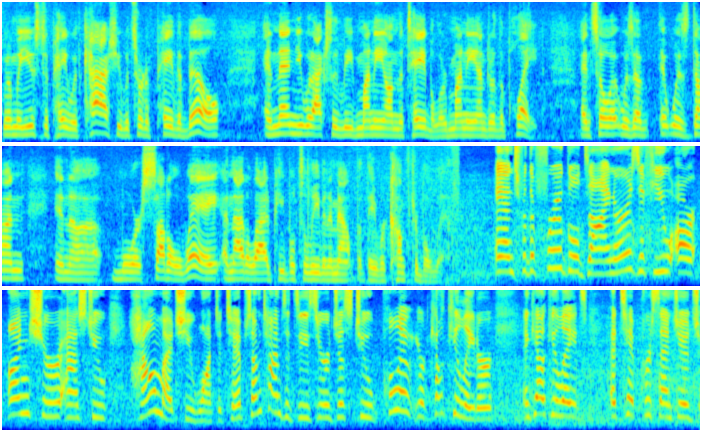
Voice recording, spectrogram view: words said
when we used to pay with cash, you would sort of pay the bill and then you would actually leave money on the table or money under the plate. And so it was a it was done in a more subtle way and that allowed people to leave an amount that they were comfortable with. And for the frugal diners, if you are unsure as to how much you want to tip, sometimes it's easier just to pull out your calculator and calculate a tip percentage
